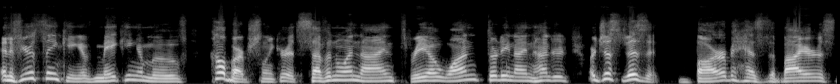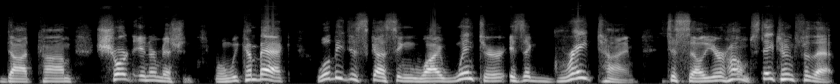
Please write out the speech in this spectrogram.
And if you're thinking of making a move, call Barb Schlinker at 719 301 3900 or just visit barbhasthebuyers.com. Short intermission. When we come back, we'll be discussing why winter is a great time to sell your home. Stay tuned for that.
